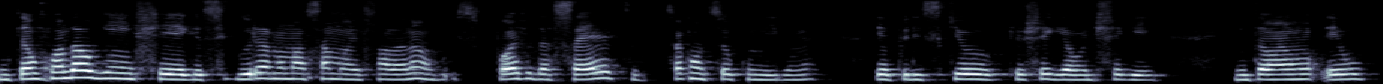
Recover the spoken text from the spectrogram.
Então, quando alguém chega, segura na nossa mão e fala: Não, isso pode dar certo, isso aconteceu comigo, né? E é por isso que eu, que eu cheguei aonde cheguei. Então, eu,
